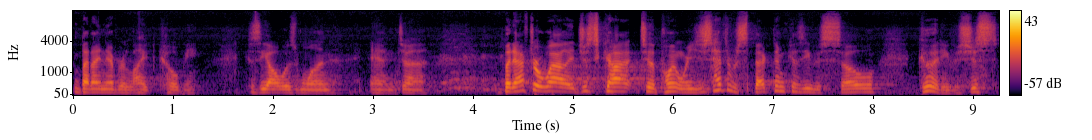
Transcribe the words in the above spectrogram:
but I never liked Kobe because he always won. And, uh, but after a while, it just got to the point where you just had to respect him because he was so good. He was just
